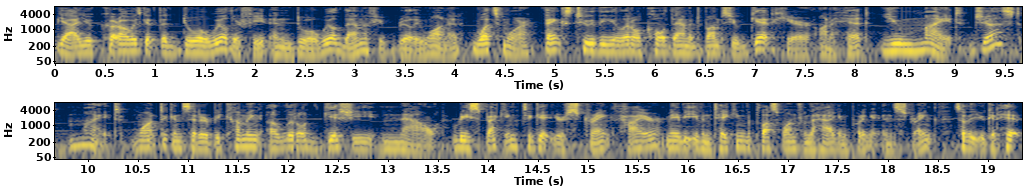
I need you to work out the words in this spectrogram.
yeah, you could always get the dual wielder feat and dual wield them if you really wanted. What's more, thanks to the little cold damage bumps you get here on a hit, you might, just might, want to consider becoming a little gishy now, respecking to get your strength higher, maybe even taking the plus one from the hag and putting it in strength so that you could hit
